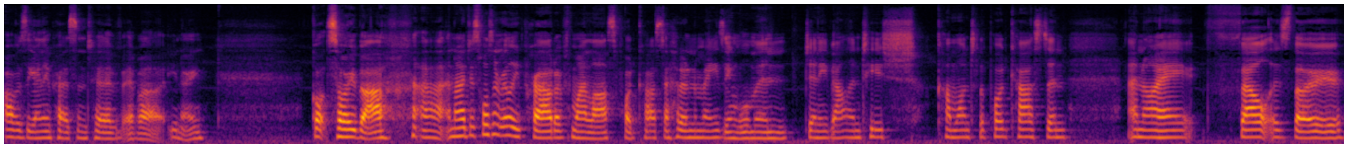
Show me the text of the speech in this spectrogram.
I, was the only person to have ever, you know, got sober. Uh, and I just wasn't really proud of my last podcast. I had an amazing woman, Jenny Valentish, come onto the podcast and and I felt as though,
